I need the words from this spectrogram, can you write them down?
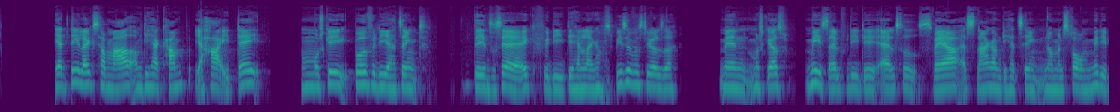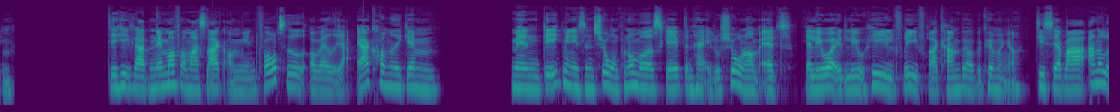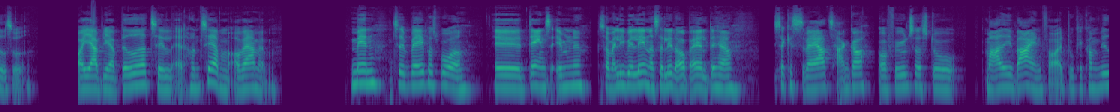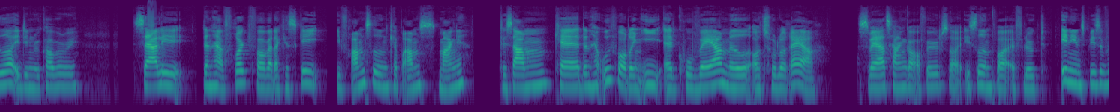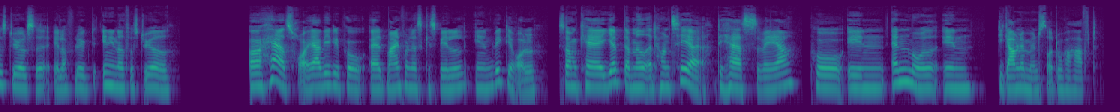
Jeg deler ikke så meget om de her kamp, jeg har i dag. Måske både fordi jeg har tænkt, det interesserer jeg ikke, fordi det handler ikke om spiseforstyrrelser, men måske også mest af alt, fordi det er altid sværere at snakke om de her ting, når man står midt i dem. Det er helt klart nemmere for mig at snakke om min fortid og hvad jeg er kommet igennem, men det er ikke min intention på nogen måde at skabe den her illusion om, at jeg lever et liv helt fri fra kampe og bekymringer. De ser bare anderledes ud. Og jeg bliver bedre til at håndtere dem og være med dem. Men tilbage på sporet øh, dagens emne, som alligevel læner sig lidt op af alt det her, så kan svære tanker og følelser stå meget i vejen for, at du kan komme videre i din recovery. Særligt den her frygt for, hvad der kan ske i fremtiden, kan bremse mange. Det samme kan den her udfordring i at kunne være med og tolerere svære tanker og følelser, i stedet for at flygte ind i en spiseforstyrrelse eller flygte ind i noget forstyrret. Og her tror jeg virkelig på, at mindfulness kan spille en vigtig rolle, som kan hjælpe dig med at håndtere det her svære på en anden måde end de gamle mønstre, du har haft.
